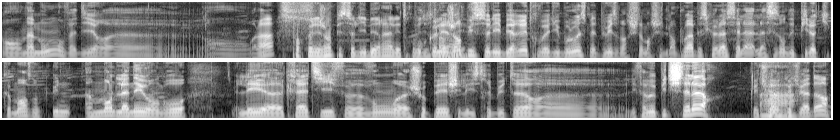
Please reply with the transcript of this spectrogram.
en amont, on va dire, euh, en voilà, Pour que les gens puissent se libérer, aller trouver pour du que les gens puissent se libérer, trouver du boulot et se mettre plus vite sur le marché- de l'emploi, parce que là c'est la, la saison des pilotes qui commence, donc une, un moment de l'année où en gros les euh, créatifs vont choper chez les distributeurs les fameux pitch sellers. Que tu, Ah. que tu adores,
